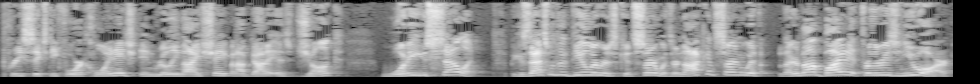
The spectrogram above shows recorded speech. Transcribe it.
pre 64 coinage in really nice shape and I've got it as junk. What are you selling? Because that's what the dealer is concerned with. They're not concerned with, they're not buying it for the reason you are.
